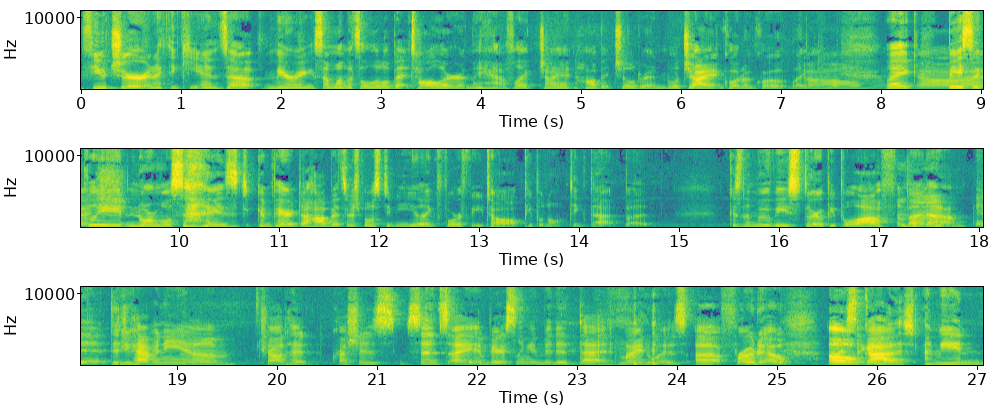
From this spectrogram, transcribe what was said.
future, and I think he ends up marrying someone that's a little bit taller, and they have like giant hobbit children, well, giant quote unquote, like Oh like gosh. basically normal sized compared to hobbits are supposed to be like four feet tall people don't think that but because the movies throw people off but Mhm. um Did you have any um, childhood crushes? Since I embarrassingly admitted that mine was uh, Frodo, for a Oh gosh, I mean,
